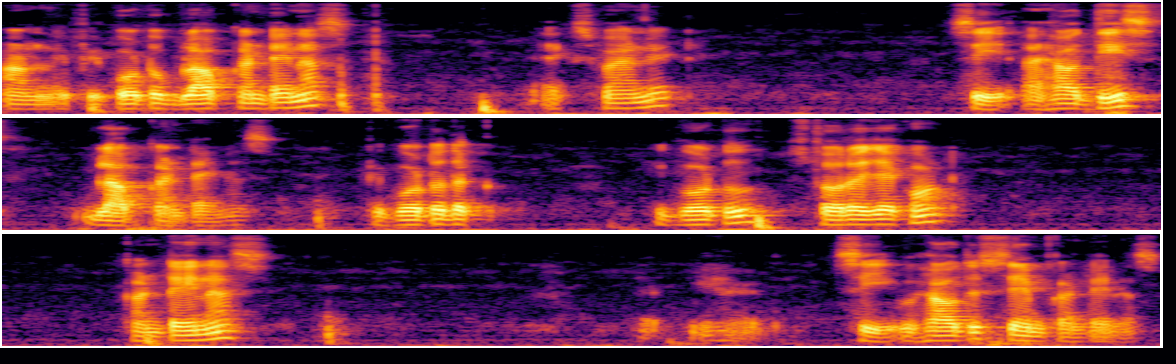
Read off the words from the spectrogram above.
And if you go to blob containers, expand it. See I have these blob containers. If you go to the you go to storage account containers. Let me hide. See we have the same containers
